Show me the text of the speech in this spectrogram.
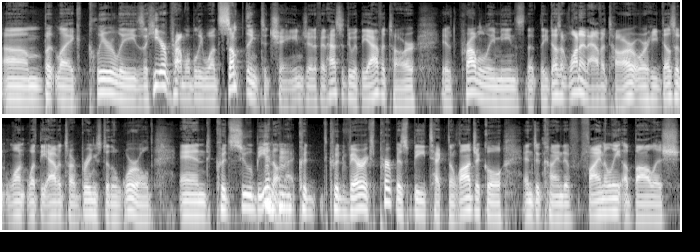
Um, but like clearly, Zahir probably wants something to change, and if it has to do with the Avatar, it probably means that he doesn't want an Avatar, or he doesn't want what the Avatar brings to the world. And could Su be in on that? Could could Varrick's purpose be technological and to kind of finally abolish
